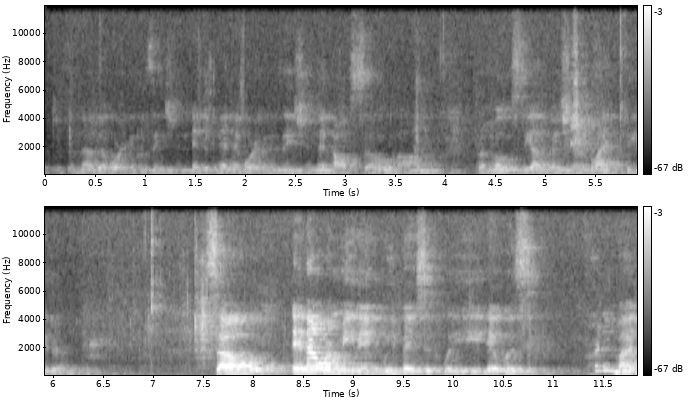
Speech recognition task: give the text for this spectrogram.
which is another organization, independent organization that also um, promotes the elevation of Black theater. So in our meeting, we basically, it was pretty much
